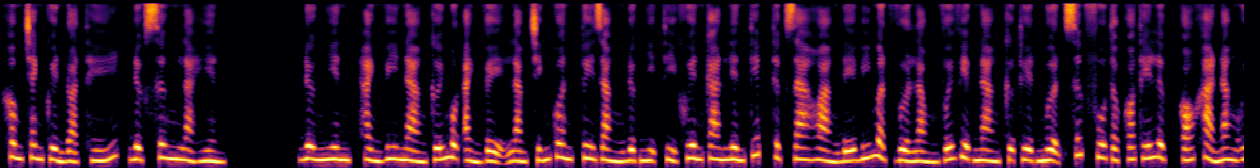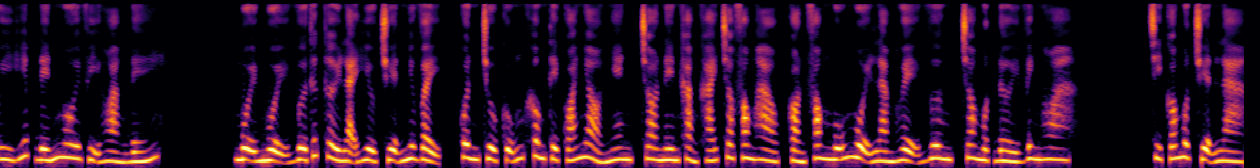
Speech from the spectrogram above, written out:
không tranh quyền đoạt thế, được xưng là hiền. Đương nhiên, hành vi nàng cưới một ảnh vệ làm chính quân tuy rằng được nhị thì khuyên can liên tiếp thực ra hoàng đế bí mật vừa lòng với việc nàng cự tuyệt mượn sức phu tộc có thế lực có khả năng uy hiếp đến ngôi vị hoàng đế. Muội muội vừa thức thời lại hiểu chuyện như vậy, quân chủ cũng không thể quá nhỏ nhen, cho nên khẳng khái cho phong hào, còn phong mũ muội làm huệ vương, cho một đời vinh hoa. Chỉ có một chuyện là,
